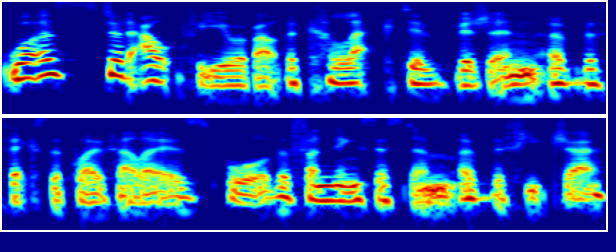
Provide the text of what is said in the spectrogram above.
What has stood out for you about the collective vision of the Fix the Flow Fellows for the funding system of the future?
